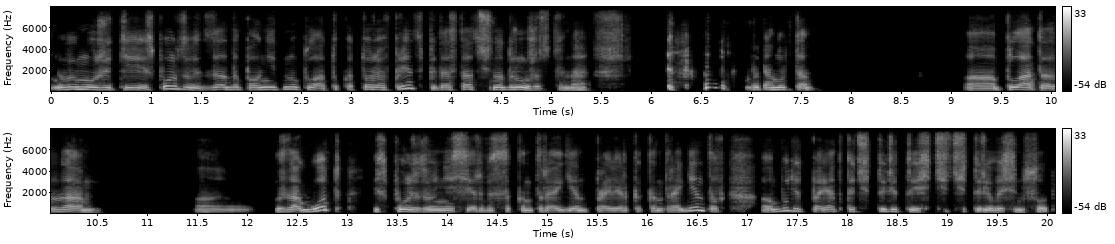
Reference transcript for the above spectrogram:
вы можете использовать за дополнительную плату, которая, в принципе, достаточно дружественная. Потому что а, плата за, а, за год использования сервиса контрагент, проверка контрагентов а, будет порядка 4000, 4800.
